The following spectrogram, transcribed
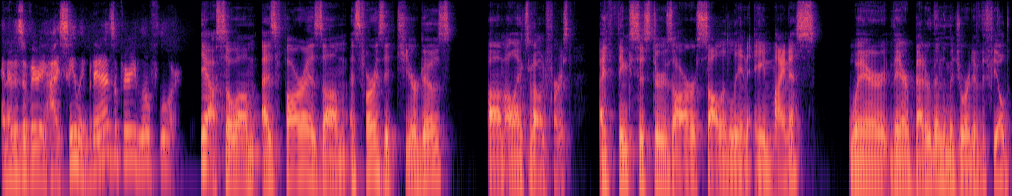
and it is a very high ceiling, but it has a very low floor. Yeah. So um, as far as um, as far as the tier goes, um, I'll answer that one first. I think sisters are solidly an A minus, where they are better than the majority of the field.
